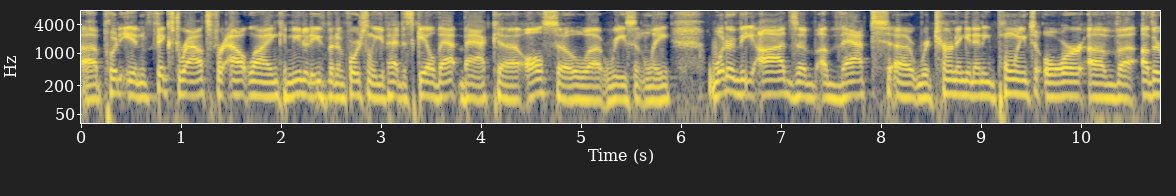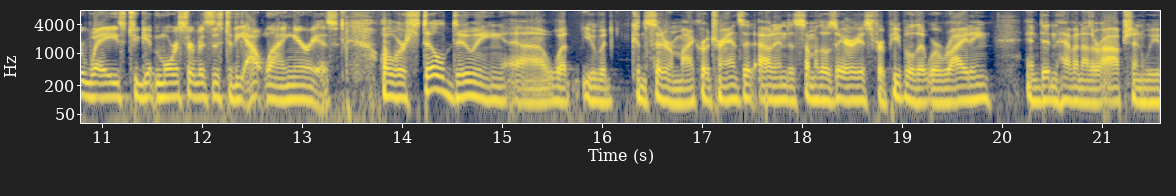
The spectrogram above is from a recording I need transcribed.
uh, put in fixed routes for outlying communities, but unfortunately, you've had to scale that back uh, also uh, recently. What are the odds of, of that uh, returning at any point or of uh, other ways to get more services to the outlying areas? Well, we're still doing uh, what you would consider microtransit out into some of those areas for people that were riding and didn't have another option. We,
